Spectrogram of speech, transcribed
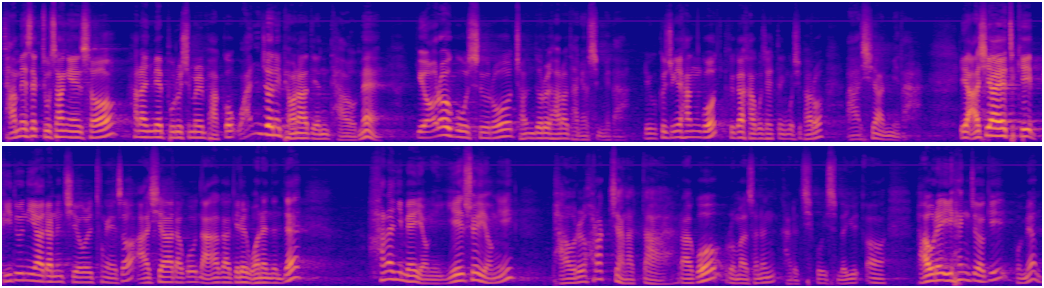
담에색 두상에서 하나님의 부르심을 받고 완전히 변화된 다음에 여러 곳으로 전도를 하러 다녔습니다. 그리고 그 중에 한 곳 그가 가고자 했던 곳이 바로 아시아입니다. 이 아시아에 특히 비두니아라는 지역을 통해서 아시아라고 나아가기를 원했는데 하나님의 영이 예수의 영이 바울을 허락지 않았다라고 로마서는 가르치고 있습니다. 어, 바울의 이 행적이 보면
